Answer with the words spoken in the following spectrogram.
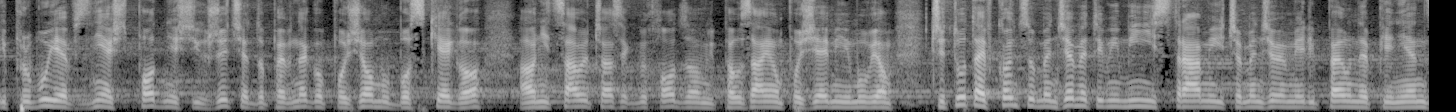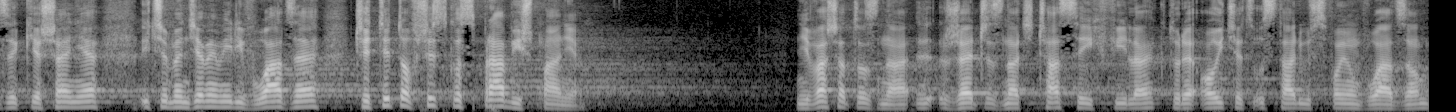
i próbuje wznieść, podnieść ich życie do pewnego poziomu boskiego, a oni cały czas jakby chodzą i pełzają po ziemi i mówią, czy tutaj w końcu będziemy tymi ministrami, czy będziemy mieli pełne pieniędzy, kieszenie i czy będziemy mieli władzę, czy Ty to wszystko sprawisz, Panie. Nie wasza to zna rzecz znać czasy i chwile, które Ojciec ustalił swoją władzą,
